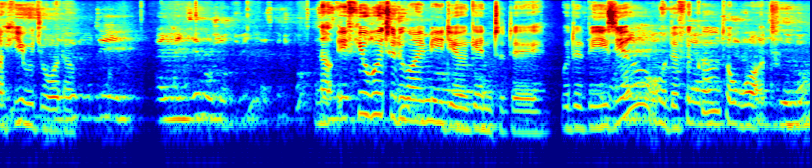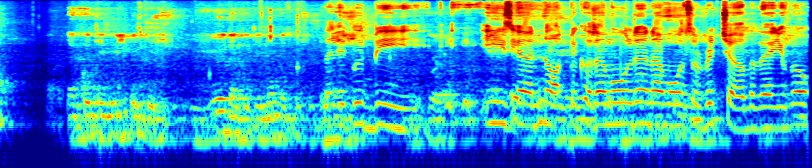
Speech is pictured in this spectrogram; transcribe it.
a huge order. Now, if you were to do Hi-Media again today, would it be easier or difficult or what? Well, it would be easier not because I'm older and I'm also richer, but there you go.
